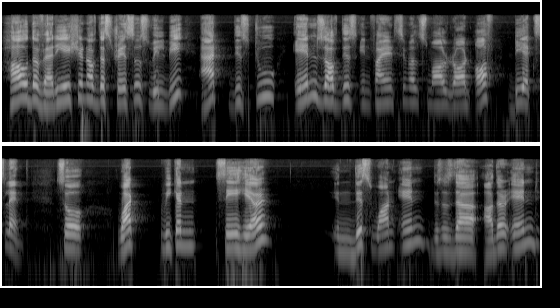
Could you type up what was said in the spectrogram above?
how the variation of the stresses will be at these two ends of this infinitesimal small rod of d x length. So, what we can say here in this one end, this is the other end,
